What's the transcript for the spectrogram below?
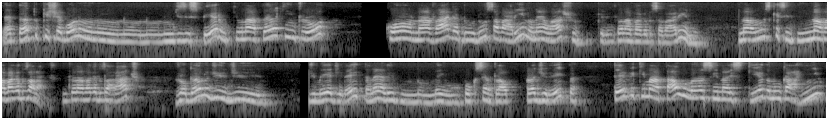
Né? Tanto que chegou num, num, num, num desespero que o Natan que entrou com, na vaga do, do Savarino, né? Eu acho que ele entrou na vaga do Savarino. Não, não esqueci. Não, na vaga do Zaratio. Entrou na vaga do Zaratio, jogando de, de de meia direita, né, ali no meio um pouco central para a direita, teve que matar o lance na esquerda num carrinho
